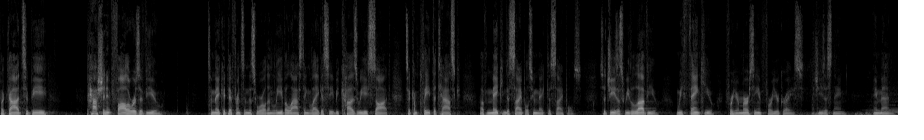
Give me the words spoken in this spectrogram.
but God, to be passionate followers of you to make a difference in this world and leave a lasting legacy because we sought to complete the task of making disciples who make disciples. So, Jesus, we love you. We thank you for your mercy and for your grace. In Jesus' name, amen.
